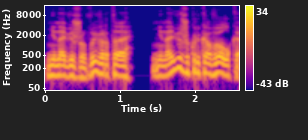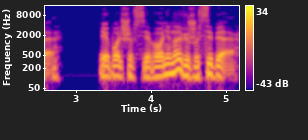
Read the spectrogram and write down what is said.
ненавижу Выверта, ненавижу Крюковолка. И больше всего ненавижу себя.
